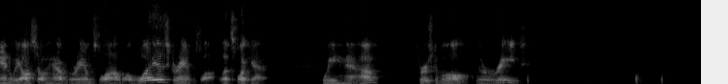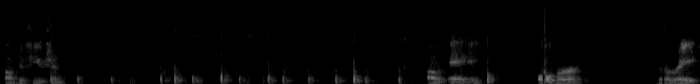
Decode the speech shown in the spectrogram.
and we also have Graham's law. Well, what is Graham's law? Let's look at it. We have, first of all, the rate of diffusion of A over the rate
